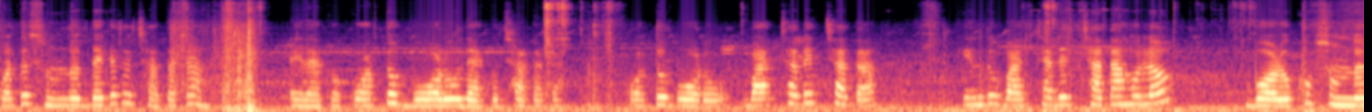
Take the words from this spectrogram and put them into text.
কত সুন্দর, দেখেছ ছাতাটা? এই, দেখো, কত বড়, দেখো, ছাতাটা। কত বড়। বাচ্চাদের ছাতা কিন্তু বাচ্চাদের ছাতা হলো বড়, খুব সুন্দর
